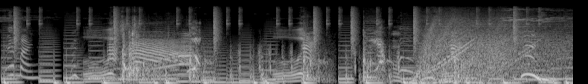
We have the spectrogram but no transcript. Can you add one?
Em anh. Ôi. Ôi. Hmm.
